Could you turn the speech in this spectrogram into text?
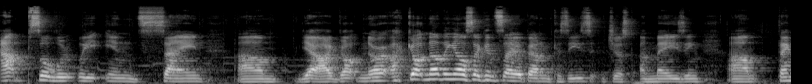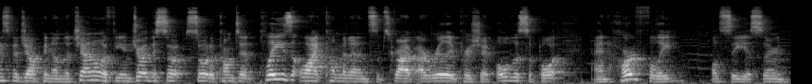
absolutely insane. Um, yeah, I got no, I got nothing else I can say about him because he's just amazing. Um, thanks for jumping on the channel. If you enjoy this sort of content, please like, comment, and subscribe. I really appreciate all the support, and hopefully, I'll see you soon.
